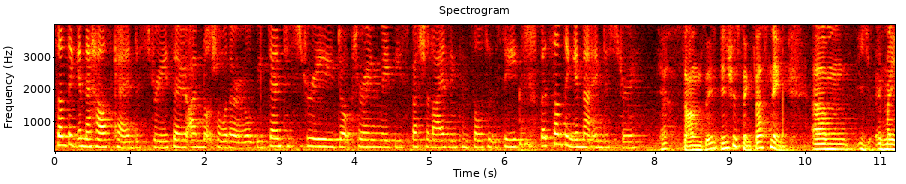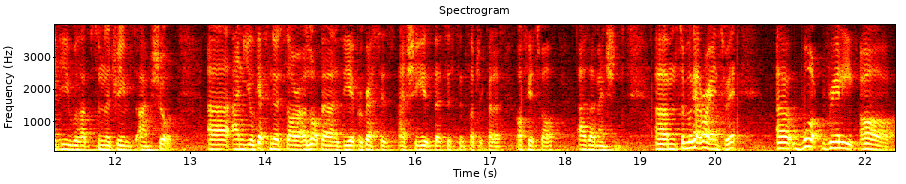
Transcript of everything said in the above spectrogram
something in the healthcare industry. So I'm not sure whether it will be dentistry, doctoring, maybe specializing consultancy, but something in that industry. Yeah, sounds interesting, fascinating. Um, many of you will have similar dreams, I'm sure. Uh, and you'll get to know Sarah a lot better as the year progresses, as she is the Assistant Subject Fellow of Year 12, as I mentioned. Um, so we'll get right into it. Uh, what really are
